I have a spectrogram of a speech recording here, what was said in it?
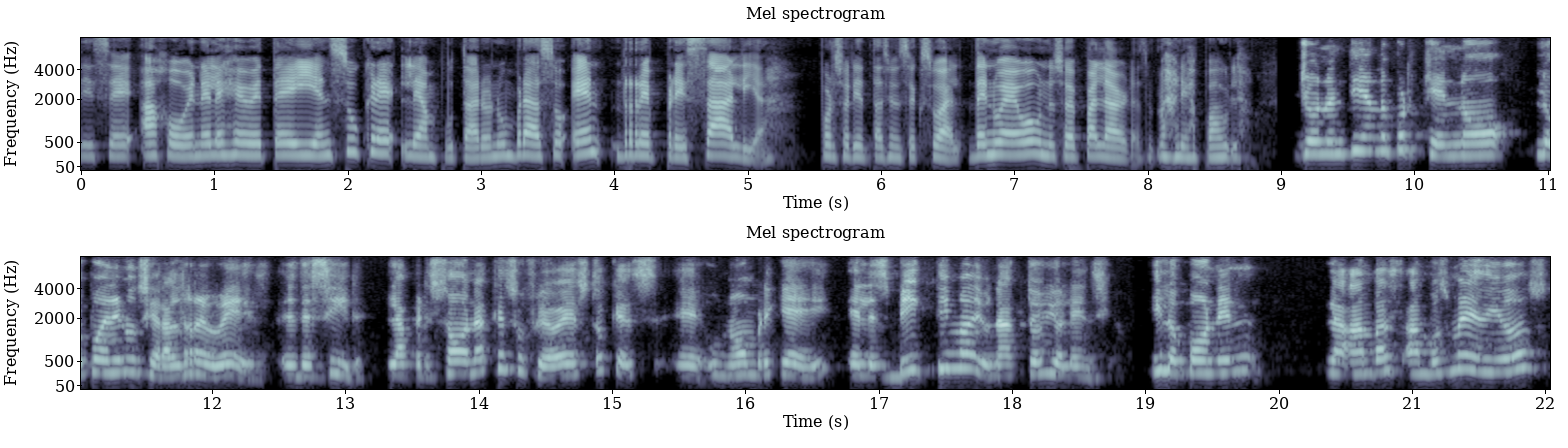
Dice, a joven LGBTI en Sucre le amputaron un brazo en represalia por su orientación sexual. De nuevo, un uso de palabras, María Paula. Yo no entiendo por qué no lo pueden enunciar al revés. Es decir, la persona que sufrió esto, que es eh, un hombre gay, él es víctima de un acto de violencia. Y lo ponen, la, ambas, ambos medios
